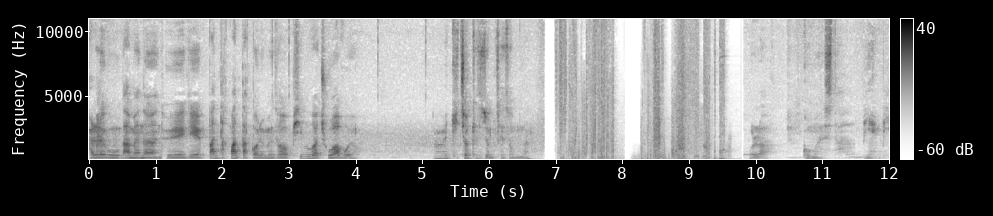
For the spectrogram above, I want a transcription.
바르고 나면은 되게 반딱반딱거리면서 피부가 좋아 보여. 아, 기척해서 좀 재수없나? 올라. 고마스타. 비엔비엔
